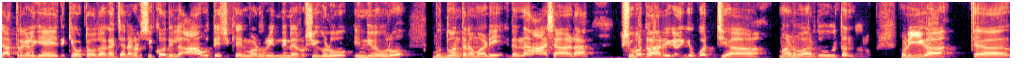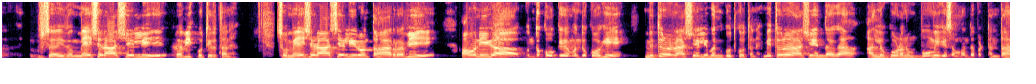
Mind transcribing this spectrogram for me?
ಜಾತ್ರೆಗಳಿಗೆ ಇದಕ್ಕೆ ಹೊಟ್ಟೋದಾಗ ಜನಗಳು ಸಿಕ್ಕೋದಿಲ್ಲ. ಆ ಉದ್ದೇಶಕ್ಕೆ ಏನ್ ಮಾಡಿದ್ರು ಇಂದಿನ ಋಷಿಗಳು ಇಂದಿನವರು ಬುದ್ಧಿವಂತನ ಮಾಡಿ ಇದನ್ನ ಆಷಾಢ ಶುಭ ಕಾರ್ಯಗಳಿಗೆ ವರ್ಜ್ಯ ಮಾಡಬಾರ್ದು ಅಂತ ಅಂದರು ನೋಡಿ ಈಗ ಇದು ಮೇಷರಾಶಿಯಲ್ಲಿ ರವಿ ಕೂತಿರ್ತಾನೆ. ಸೊ ಮೇಷರಾಶಿಯಲ್ಲಿ ಇರುವಂತಹ ರವಿ ಅವನೀಗ ಮುಂದಕ್ಕೆ ಹೋಗಿ ಮುಂದಕ್ಕೆ ಹೋಗಿ ಮಿಥುನ ರಾಶಿಯಲ್ಲಿ ಬಂದು ಕೂತ್ಕೋತಾನೆ. ಮಿಥುನ ರಾಶಿ ಎಂದಾಗ ಅಲ್ಲೂ ಕೂಡ ಭೂಮಿಗೆ ಸಂಬಂಧಪಟ್ಟಂತಹ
